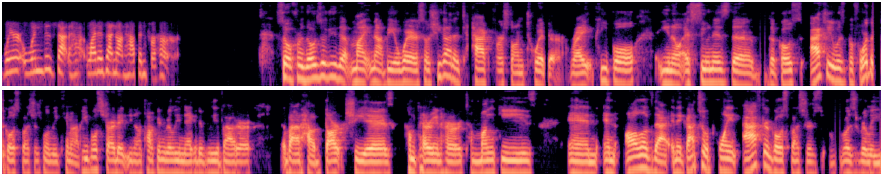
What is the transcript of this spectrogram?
where, when does that? Ha- why does that not happen for her? So for those of you that might not be aware, so she got attacked first on Twitter, right? People, you know, as soon as the the ghost actually it was before the Ghostbusters movie came out, people started, you know, talking really negatively about her, about how dark she is, comparing her to monkeys and and all of that. And it got to a point after Ghostbusters was released,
